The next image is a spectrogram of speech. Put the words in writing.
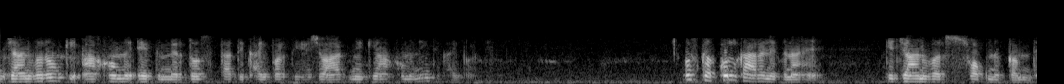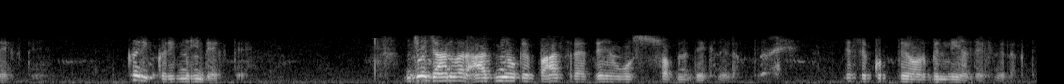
जानवरों की आँखों में एक निर्दोषता दिखाई पड़ती है, जो आदमी की आँखों में नहीं दिखाई पड़ती। उसका कुल कारण इतना है कि जानवर स्वप्न कम देखते करीब करीब नहीं देखते। जो जानवर आदमियों के पास रहते हैं, वो स्वप्न देखने लगते हैं, जैसे कुत्ते और बिल्लियाँ देखने लगते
